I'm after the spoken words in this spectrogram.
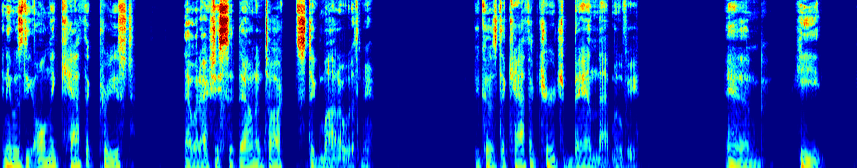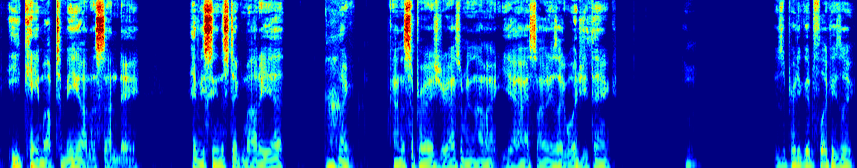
And he was the only Catholic priest that would actually sit down and talk stigmata with me. Because the Catholic Church banned that movie. And he he came up to me on a Sunday. Have you seen Stigmata yet? I'm like, kind of surprised you're asking me. And I'm like, yeah, I saw it. He's like, what'd you think? "Hmm, It was a pretty good flick. He's like,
